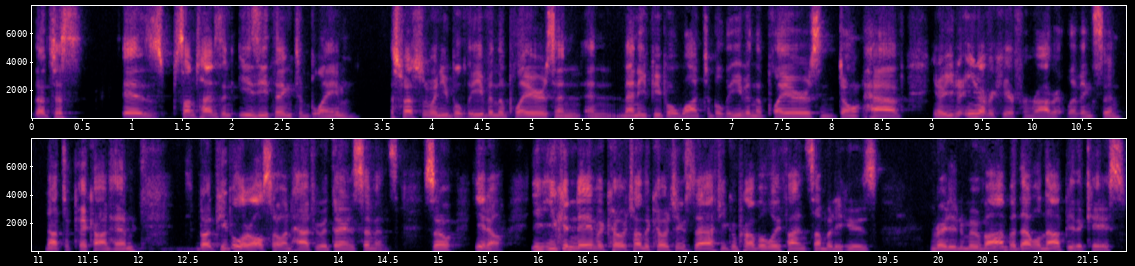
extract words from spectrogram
that just is sometimes an easy thing to blame especially when you believe in the players and and many people want to believe in the players and don't have you know you, you never hear from robert livingston not to pick on him but people are also unhappy with darrin Simmons. So, you know, you, you can name a coach on the coaching staff. You can probably find somebody who's ready to move on, but that will not be the case.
